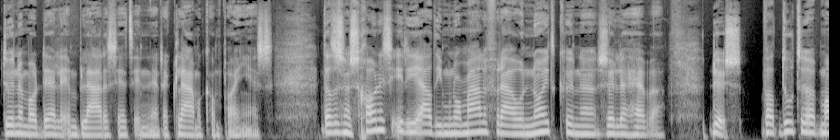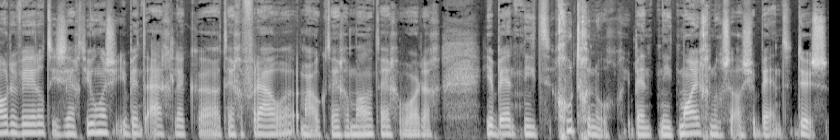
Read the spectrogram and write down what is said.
dunne modellen in bladen zetten... in reclamecampagnes. Dat is een schoonheidsideaal die normale vrouwen nooit kunnen zullen hebben. Dus wat doet de modewereld? Die zegt, jongens, je bent eigenlijk uh, tegen vrouwen... maar ook tegen mannen tegenwoordig. Je bent niet goed genoeg. Je bent niet mooi genoeg zoals je bent. Dus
